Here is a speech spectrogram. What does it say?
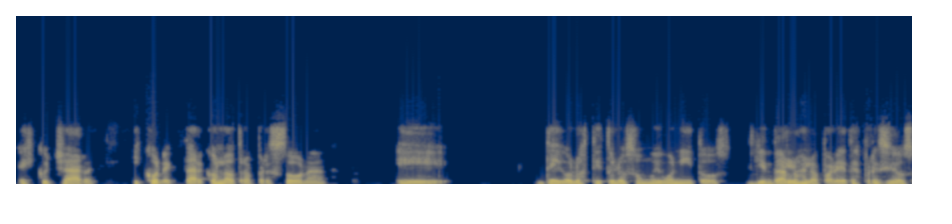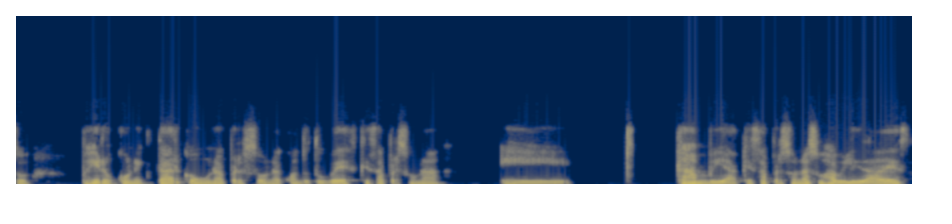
escuchar y conectar con la otra persona. Y digo, los títulos son muy bonitos, guindarlos en la pared es precioso, pero conectar con una persona cuando tú ves que esa persona eh, cambia, que esa persona sus habilidades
